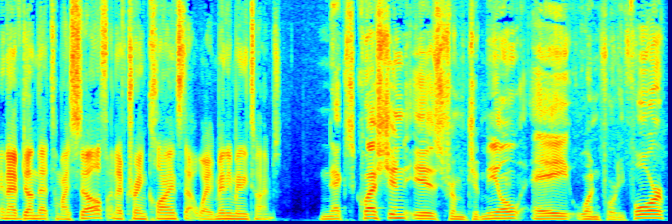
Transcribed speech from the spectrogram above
And I've done that to myself and I've trained clients that way many, many times. Next question is from Jamil A144.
